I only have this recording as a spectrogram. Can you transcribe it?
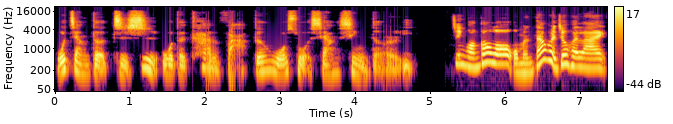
我讲的只是我的看法跟我所相信的而已。进广告喽，我们待会就回来。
